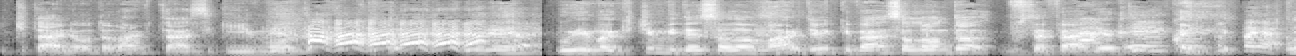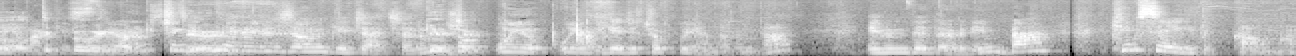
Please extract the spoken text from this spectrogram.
iki tane oda var. Bir tanesi giyinme odası. Biri uyumak için bir de salon var. Diyor ki ben salonda bu sefer Ben yatayım. e, koltukta ya, uyumak Koltukta istiyorum. uyumak Çünkü istiyorum. televizyonu gece açarım. Gece. Çok uyu, uyum, gece çok uyanırım ben. Evimde de öyleyim. Ben kimseye gidip kalmam.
